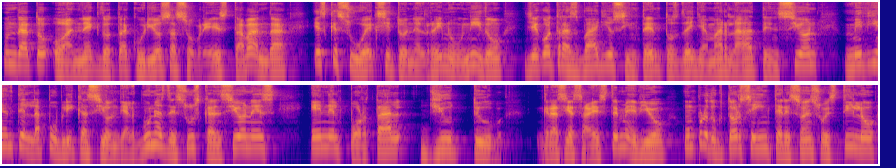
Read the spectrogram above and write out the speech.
Un dato o anécdota curiosa sobre esta banda es que su éxito en el Reino Unido llegó tras varios intentos de llamar la atención mediante la publicación de algunas de sus canciones en el portal YouTube. Gracias a este medio, un productor se interesó en su estilo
